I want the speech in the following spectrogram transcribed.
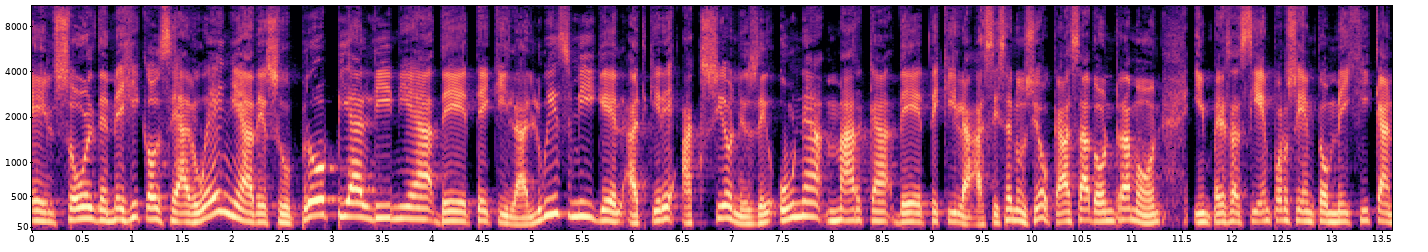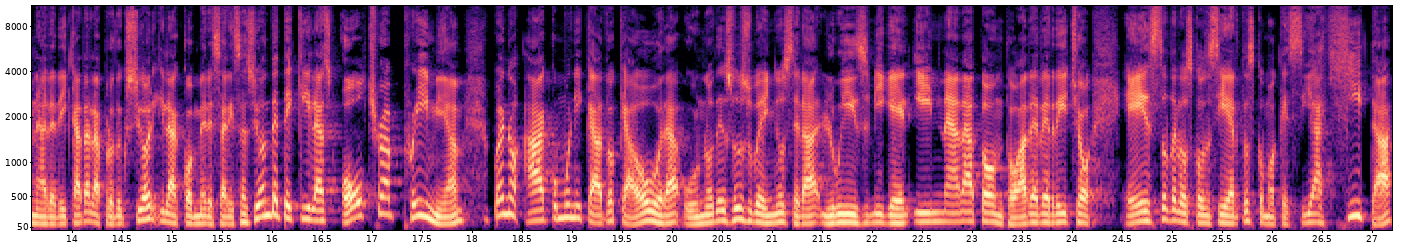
El Sol de México se adueña de su propia línea de tequila. Luis Miguel adquiere acciones de una marca de tequila. Así se anunció Casa Don Ramón, empresa 100% mexicana dedicada a la producción y la comercialización de tequilas ultra premium. Bueno, ha comunicado que ahora uno de sus dueños será Luis Miguel y nada tonto. Ha de haber dicho esto de los conciertos como que sí agita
